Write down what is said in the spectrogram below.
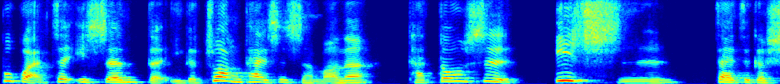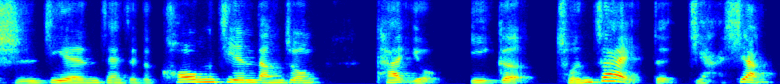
不管这一生的一个状态是什么呢？它都是一时，在这个时间，在这个空间当中。它有一个存在的假象，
